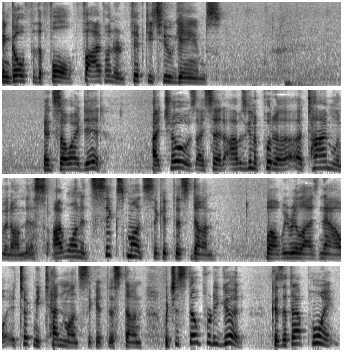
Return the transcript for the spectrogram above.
and go for the full 552 games. And so I did. I chose, I said I was going to put a, a, time limit on this. I wanted six months to get this done. Well, we realize now it took me 10 months to get this done, which is still pretty good. Because at that point,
